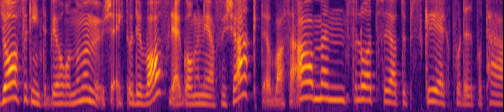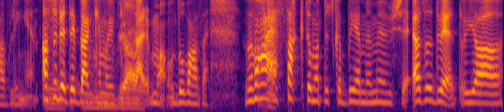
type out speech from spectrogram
jag fick inte be honom om ursäkt och det var flera gånger när jag försökte och bara så här, ah, men förlåt för jag typ skrek på dig på tävlingen. Alltså Mm. det, ibland kan man ju bli Mm, så ja. här, och då var han så här, men vad har jag sagt om att du ska be mig om ursäkt? Alltså du vet, och jag,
